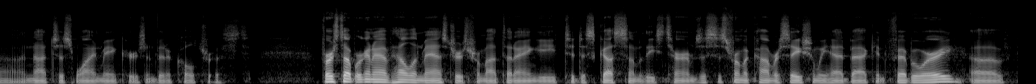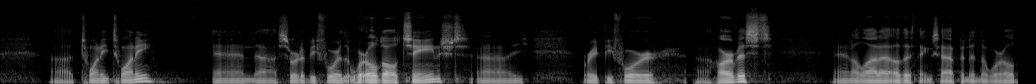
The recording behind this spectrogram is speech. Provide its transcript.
uh, not just winemakers and viticulturists. First up, we're going to have Helen Masters from Ata Rangi to discuss some of these terms. This is from a conversation we had back in February of uh, 2020 and uh, sort of before the world all changed, uh, right before uh, harvest, and a lot of other things happened in the world.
